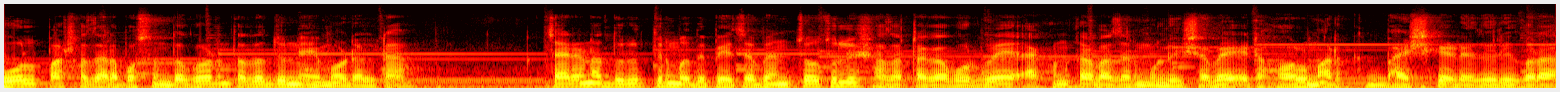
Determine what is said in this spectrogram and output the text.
গোল পাশা যারা পছন্দ করেন তাদের জন্য এই মডেলটা চারানা দূরত্বের মধ্যে পেয়ে যাবেন চৌচল্লিশ হাজার টাকা পড়বে এখনকার বাজার মূল্য হিসাবে। এটা হলমার্ক বাইশ ক্যারেটে তৈরি করা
